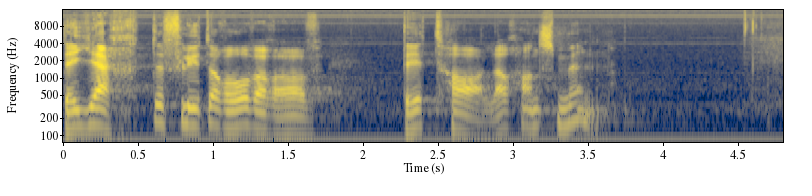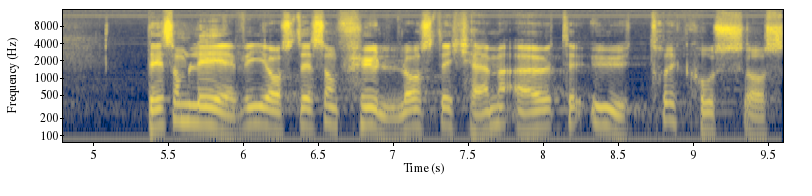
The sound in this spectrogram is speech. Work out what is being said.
Det hjertet flyter over av, det taler hans munn. Det som lever i oss, det som fyller oss, det kommer også til uttrykk hos oss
